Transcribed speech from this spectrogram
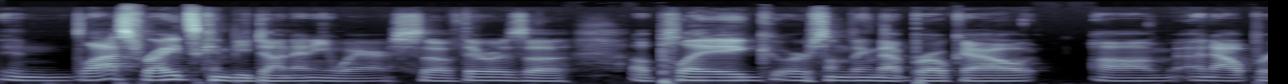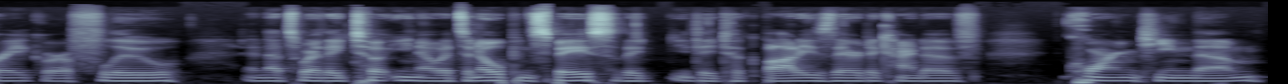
and last rites can be done anywhere. So if there was a a plague or something that broke out um an outbreak or a flu and that's where they took you know it's an open space so they they took bodies there to kind of quarantine them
